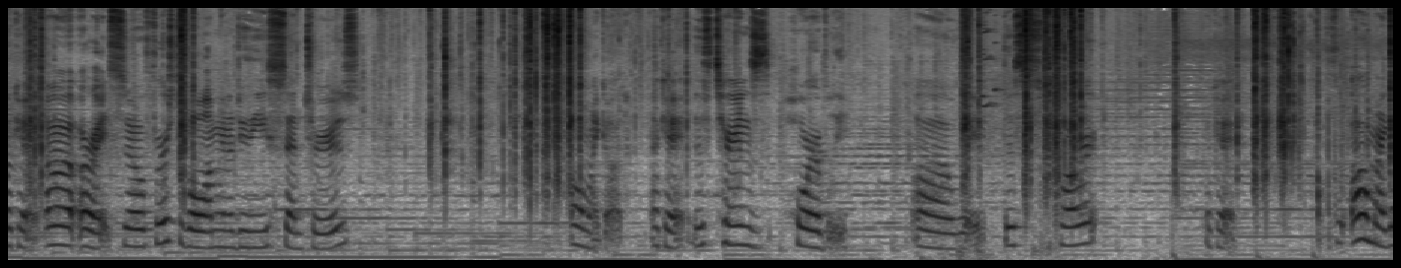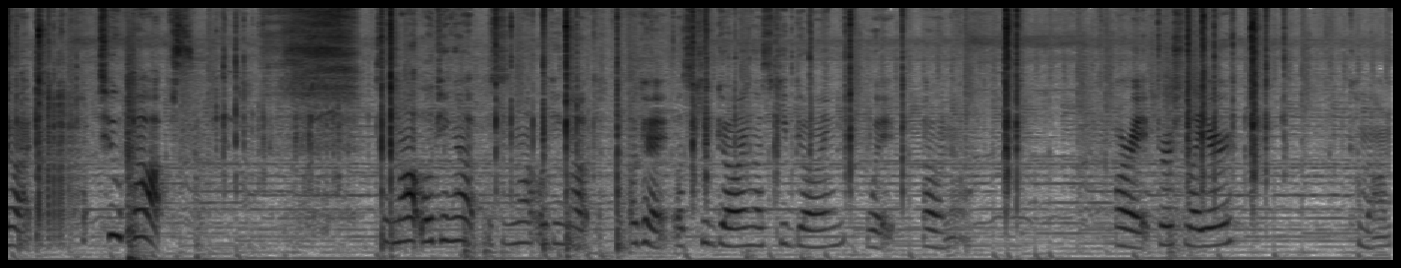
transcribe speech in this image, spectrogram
Okay, uh, alright, so first of all, I'm gonna do these centers. Oh my god. Okay, this turns horribly. Uh, wait, this part. Okay. Oh my god. Two pops! This is not looking up. This is not looking up. Okay, let's keep going. Let's keep going. Wait. Oh no. Alright, first layer. Come on.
